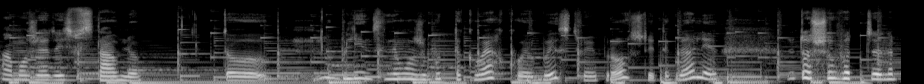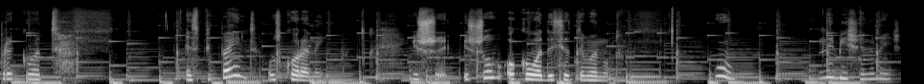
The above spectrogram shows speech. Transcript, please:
а може я десь вставлю, то ну, блін, це не може бути так легко і швидко, і просто, і так далі. Ну, то що, от, наприклад, Speedpaint ускорений. Іш, ішов около 10 минут. Ну, не більше, не менше.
